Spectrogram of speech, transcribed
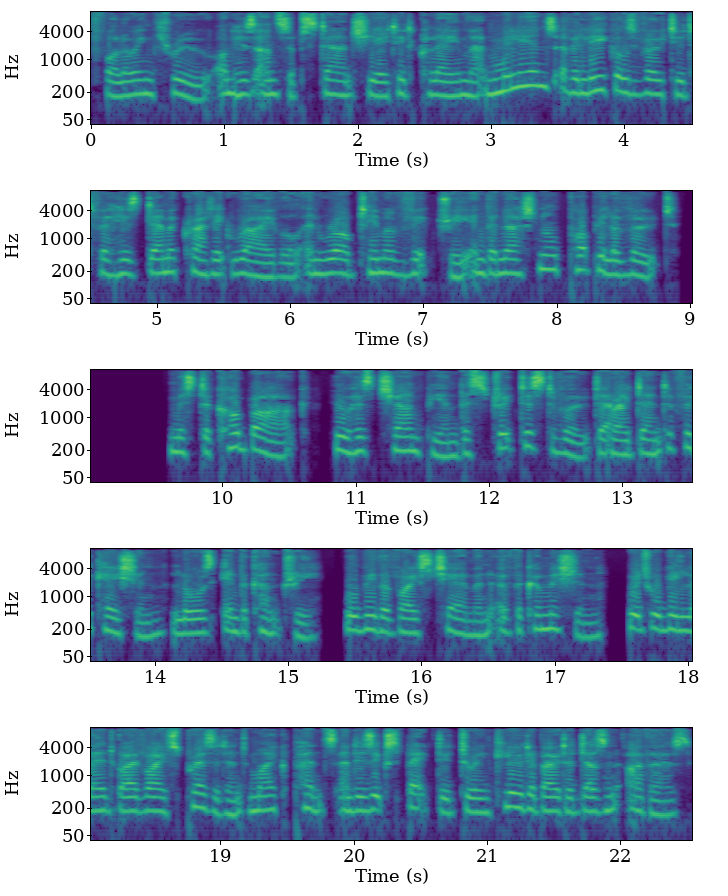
following through on his unsubstantiated claim that millions of illegals voted for his Democratic rival and robbed him of victory in the national popular vote. Mr. Kobach, who has championed the strictest voter identification laws in the country, will be the vice chairman of the commission, which will be led by Vice President Mike Pence and is expected to include about a dozen others,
